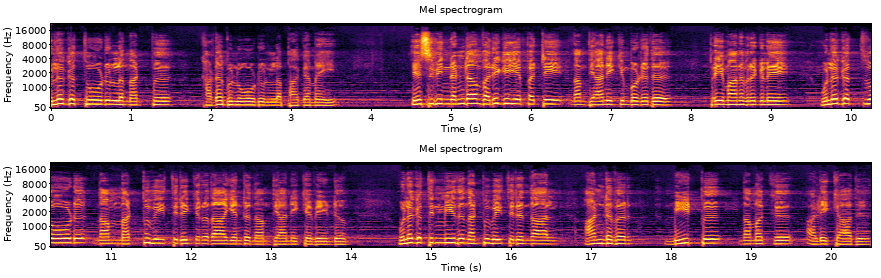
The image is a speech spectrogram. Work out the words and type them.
உலகத்தோடுள்ள நட்பு கடவுளோடுள்ள பகமை. இயேசுவின் இரண்டாம் வருகையை பற்றி நாம் தியானிக்கும் பொழுது பிரியமானவர்களே உலகத்தோடு நாம் நட்பு வைத்திருக்கிறதா என்று நாம் தியானிக்க வேண்டும். உலகத்தின் மீது நட்பு வைத்திருந்தால் ஆண்டவர் மீட்பு நமக்கு அளிக்காது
